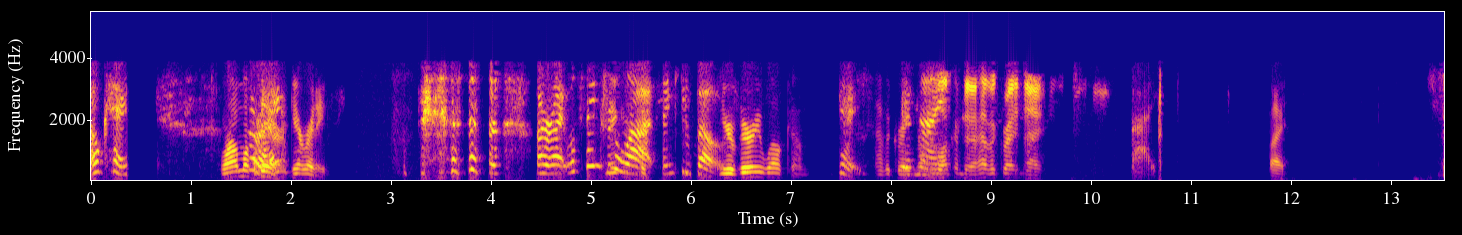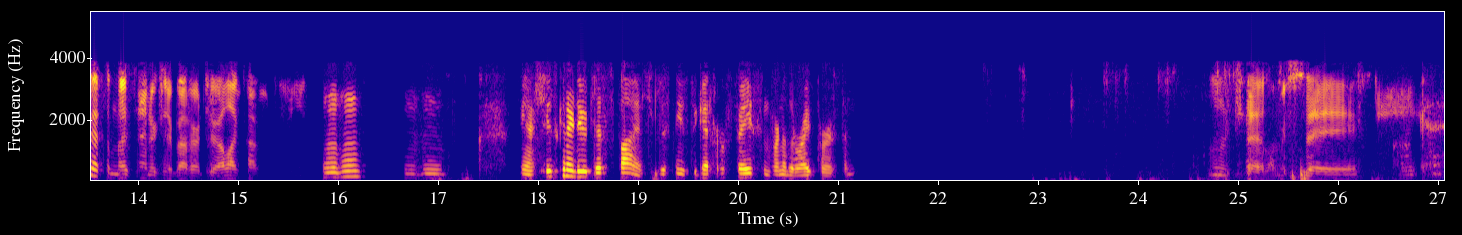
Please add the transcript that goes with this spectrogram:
Okay. we're almost All there. right. Get ready. All right. Well, thanks Thank a lot. Thank you both. You're very welcome. okay. Have a great Good night. night. Welcome to Have a great night. Bye. Bye. She's got some nice energy about her too. I like that. Mhm. Mhm. Yeah, she's gonna do just fine. She just needs to get her face in front of the right person. Okay, let me see. Okay.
